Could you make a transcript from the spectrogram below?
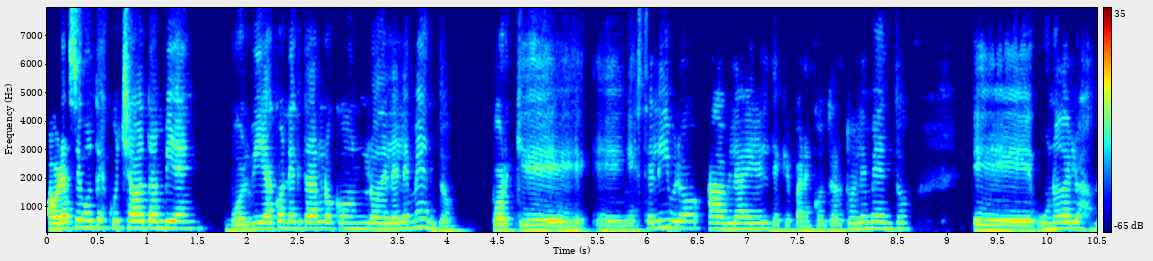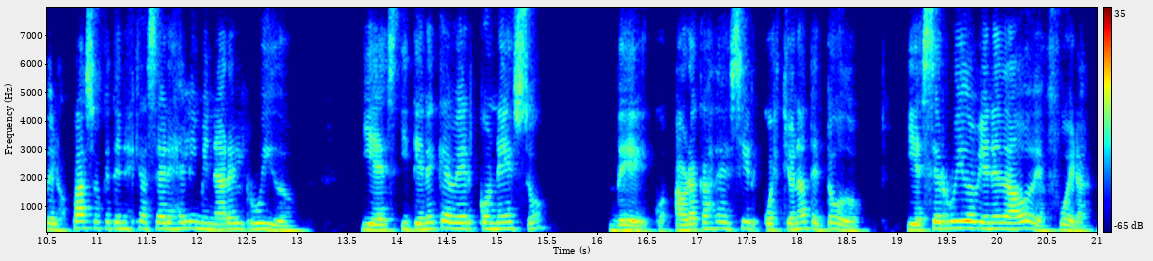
Ahora, según te escuchaba también, volví a conectarlo con lo del elemento, porque en este libro habla él de que para encontrar tu elemento, eh, uno de los, de los pasos que tienes que hacer es eliminar el ruido. Y, es, y tiene que ver con eso de, ahora acabas de decir, cuestionate todo. Y ese ruido viene dado de afuera,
